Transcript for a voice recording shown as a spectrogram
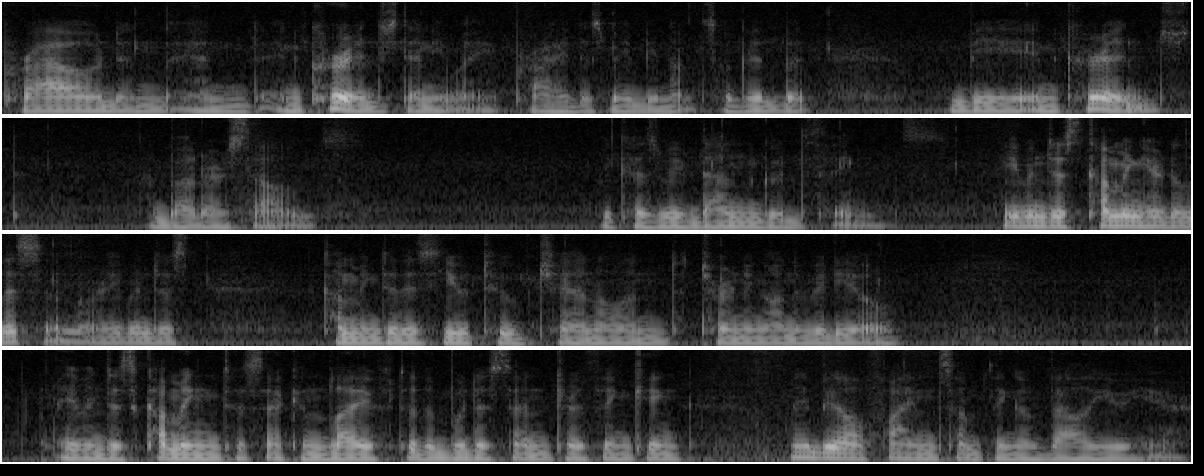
proud and, and encouraged anyway. Pride is maybe not so good, but be encouraged about ourselves because we've done good things. Even just coming here to listen, or even just coming to this YouTube channel and turning on a video. Even just coming to Second Life, to the Buddha Center, thinking, maybe I'll find something of value here.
